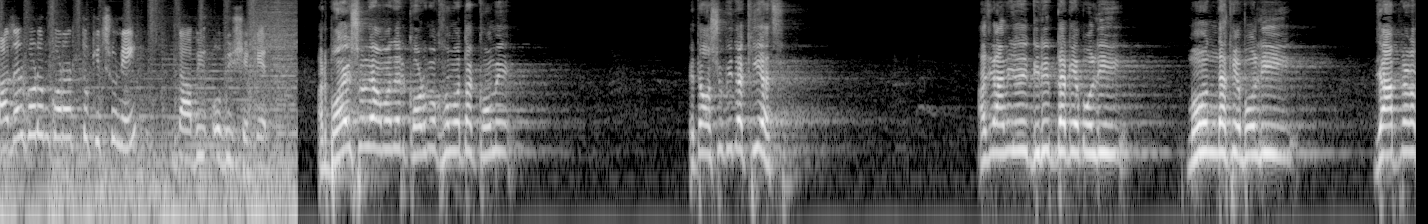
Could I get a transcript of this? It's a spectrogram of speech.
বাজার গরম করার তো কিছু নেই, দাবি অভিষেকের। আর বয়স হলে আমাদের কর্মক্ষমতা কমে। এতে অসুবিধা কি আছে? আজকে আমি যদি দিলীপ দাকে বলি মোহন দাকে বলি, যে আপনারা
